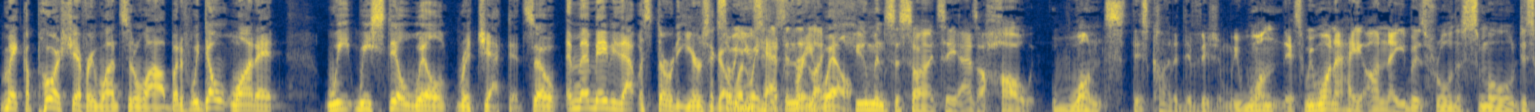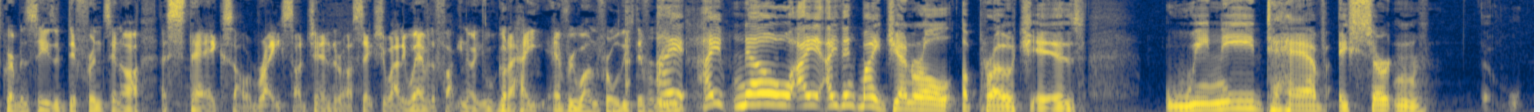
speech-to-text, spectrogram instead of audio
make a push every once in a while, but if we don't want it, we, we still will reject it. So and maybe that was 30 years ago so when we had free that, like, will. Human society as a whole wants this kind of division. We want this. We want to hate our neighbours for all the small discrepancies of difference in our aesthetics, our race, our gender, our sexuality, whatever the fuck. You know, you've got to hate everyone for all these different I, reasons. I no, I, I think my general approach is we need to have a certain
